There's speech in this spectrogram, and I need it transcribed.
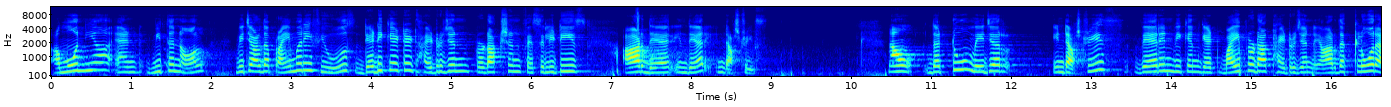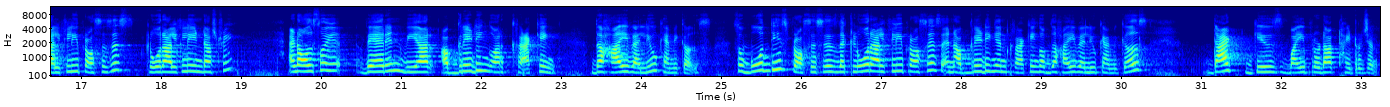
ammonia and methanol which are the primary fuels dedicated hydrogen production facilities are there in their industries. Now the two major industries wherein we can get byproduct hydrogen are the chlor-alkali processes, chlor-alkali industry and also eh, wherein we are upgrading or cracking the high value chemicals. So both these processes the chlor-alkali process and upgrading and cracking of the high value chemicals that gives byproduct hydrogen.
